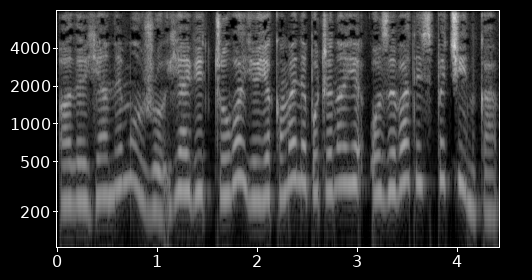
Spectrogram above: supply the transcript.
але я не можу. Я відчуваю, як в мене починає озиватись печінка.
